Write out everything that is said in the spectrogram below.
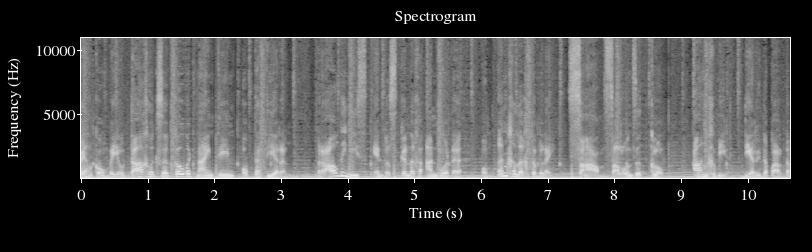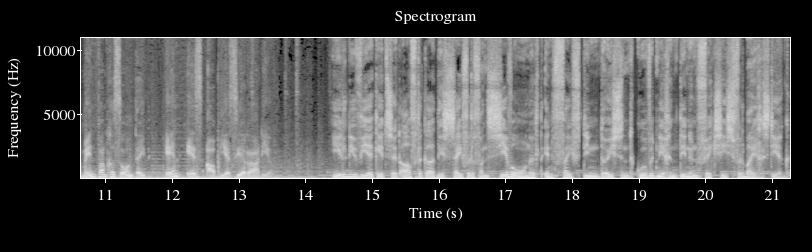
Welkom by jou daaglikse COVID-19 opdatering. Veral die nuus en wiskundige antwoorde om ingelig te bly. Saam sal ons dit klop. Aangebied deur die Departement van Gesondheid en SABC Radio. Hierdie week het Suid-Afrika die syfer van 715 000 COVID-19 infeksies verbygesteek.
